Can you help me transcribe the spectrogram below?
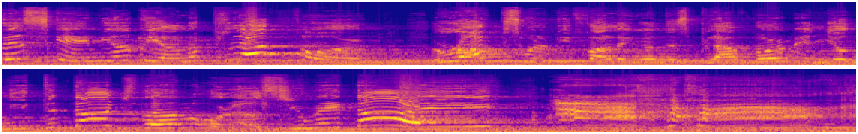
This game, you'll be on a platform. Rocks will be falling on this platform, and you'll need to dodge them, or else you may die. Ah! Three, two, one, go!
